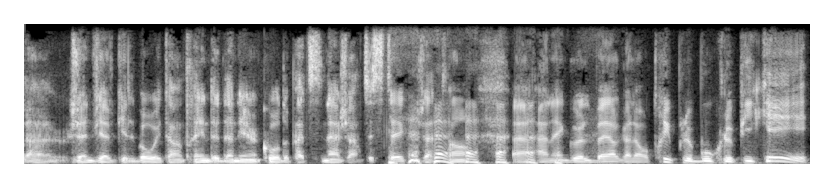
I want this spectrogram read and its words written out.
euh, Geneviève Guilbeault est en train de donner un cours de patinage artistique. J'attends euh, Alain Goldberg. Alors, triple boucle piqué.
